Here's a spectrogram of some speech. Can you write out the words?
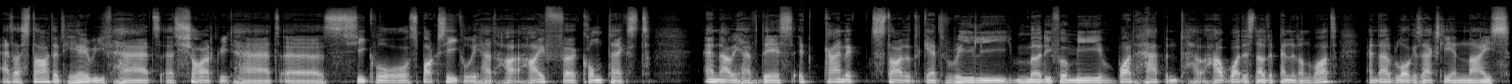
as I started here, we've had a Shark, we've had a SQL, Spark SQL, we had Hive uh, context, and now we have this. It kind of started to get really muddy for me. What happened? How, how, what is now dependent on what? And that blog is actually a nice,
